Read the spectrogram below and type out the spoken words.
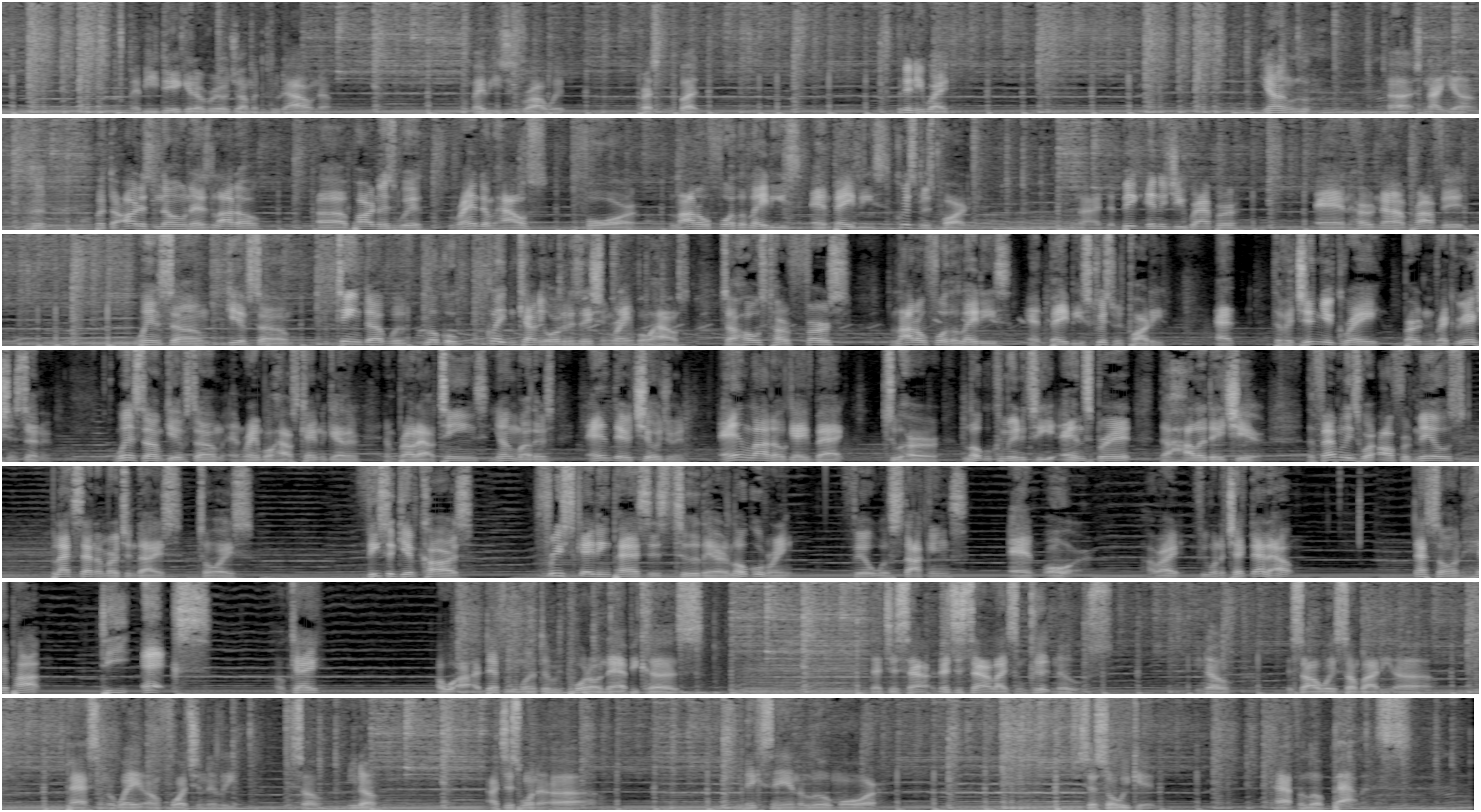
Maybe he did get a real drummer to do that. I don't know. Or maybe he's just raw with pressing the button. But anyway, young, uh, it's not young, but the artist known as Latto uh, partners with Rainbow House for Latto for the Ladies and Babies Christmas Party. Uh, the big energy rapper and her nonprofit Win Some, Give Some teamed up with local Clayton County organization Rainbow House to host her first Latto for the Ladies and Babies Christmas Party at the Virginia Gray Burton Recreation Center. Win Some, Give Some, and Rainbow House came together and brought out teens, young mothers, and their children, and Latto gave back to her local community and spread the holiday cheer. The families were offered meals, Black Santa merchandise, toys, Visa gift cards, free skating passes to their local rink filled with stockings and more. All right, if you want to check that out, that's on Hip Hop DX. Okay, I, w- I definitely wanted to report on that because that just sound that just sound like some good news. You know, it's always somebody uh passing away, unfortunately. So you know, I just want to uh mix in a little more, just so we can have a little balance.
